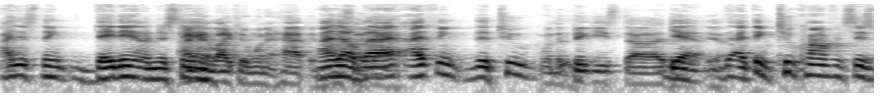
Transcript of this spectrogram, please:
I just think they didn't understand. I didn't like it when it happened. I know, but. I, I think the two when the Big East died. Yeah, I think two conferences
